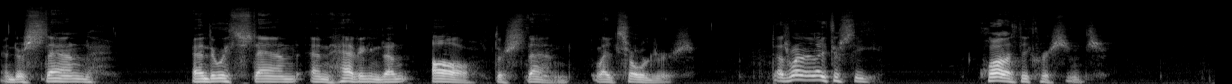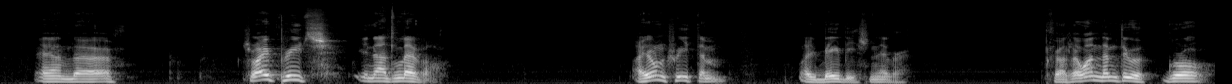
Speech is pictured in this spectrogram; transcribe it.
and to stand and to withstand, and having done all to stand like soldiers. That's what I like to see quality Christians. And uh, so I preach in that level. I don't treat them like babies, never. Because I want them to grow.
